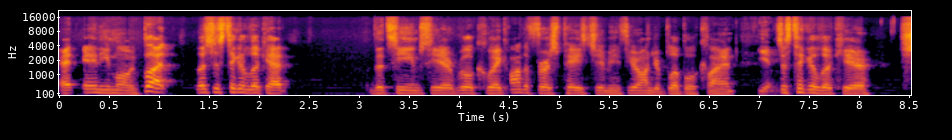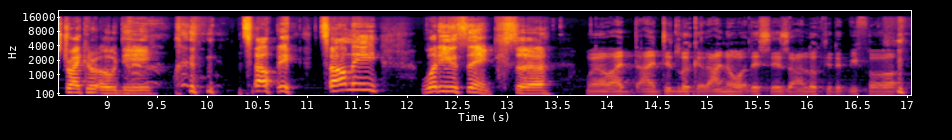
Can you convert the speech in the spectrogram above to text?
at any moment. But let's just take a look at the teams here real quick on the first page, Jimmy. If you're on your Blood Bowl client, yeah. just take a look here. striker OD. tell me, tell me, what do you think, sir? Well, I, I did look at. I know what this is. I looked at it before.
